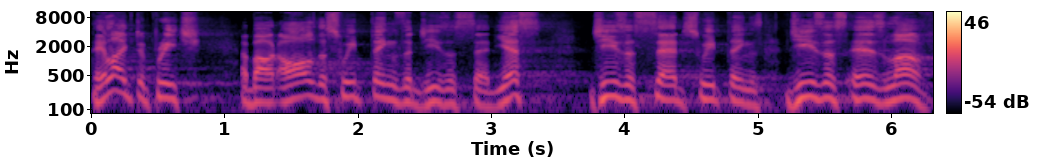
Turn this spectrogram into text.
They like to preach about all the sweet things that Jesus said. Yes, Jesus said sweet things. Jesus is love.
